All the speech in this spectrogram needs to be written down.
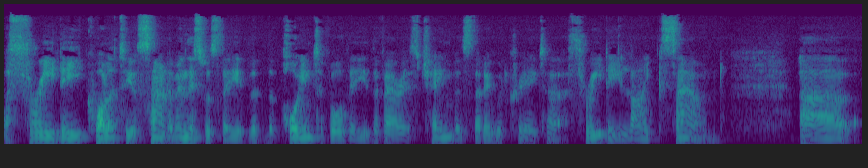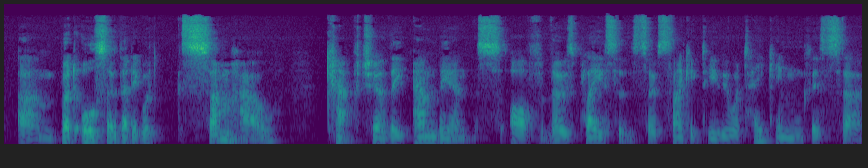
a 3D quality of sound. I mean, this was the, the, the point of all the, the various chambers that it would create a, a 3D like sound, uh, um, but also that it would somehow capture the ambience of those places. So, Psychic TV were taking this uh,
